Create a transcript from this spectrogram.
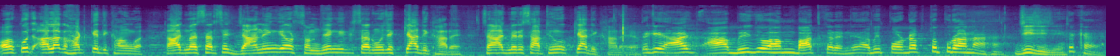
और कुछ अलग हट के दिखाऊँगा। तो आज मैं सर से जानेंगे और समझेंगे कि सर मुझे क्या दिखा रहे हैं। सर आज मेरे साथियों को क्या दिखा रहे हैं? देखिए आज अभी जो हम बात करेंगे अभी प्रोडक्ट तो पुराना है। जी जी जी। ठीक है?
